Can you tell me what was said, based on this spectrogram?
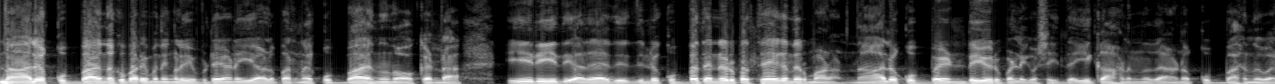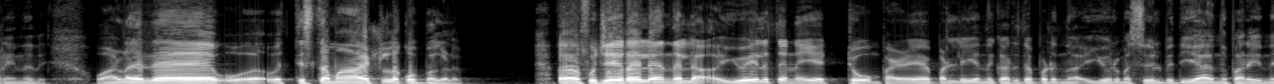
നാല് കുബ്ബ എന്നൊക്കെ പറയുമ്പോൾ നിങ്ങൾ എവിടെയാണ് ഇയാൾ പറഞ്ഞത്? കുബ്ബ എന്ന് നോക്കണ്ട. ഈ രീതി അതായത് ഇതിന്റെ കുബ്ബ തന്നെ ഒരു പ്രത്യേക നിർമ്മാണമാണ്. നാല് കുബ്ബ ഉണ്ട് ഈ ഒരു പള്ളിക്ക്. പക്ഷേ ഇത് ഈ കാണുന്നതാണ് കുബ്ബ എന്ന് പറയുന്നത്. വളരെ വ്യത്യസ്തമായിട്ടുള്ള കുബ്ബകൾ ഫുജൈറയിലെ എന്നല്ല യു എയിൽ തന്നെ ഏറ്റവും പഴയ പള്ളി എന്ന് കരുതപ്പെടുന്ന ഈ ഒരു മസ്ജിദുൽ ബിദിയ എന്ന് പറയുന്ന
